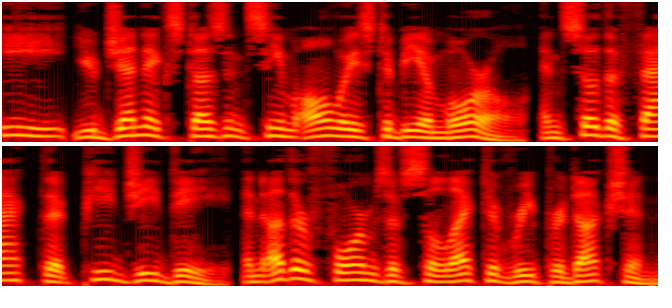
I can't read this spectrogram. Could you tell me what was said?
E eugenics doesn't seem always to be immoral, and so the fact that PGD, and other forms of selective reproduction,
